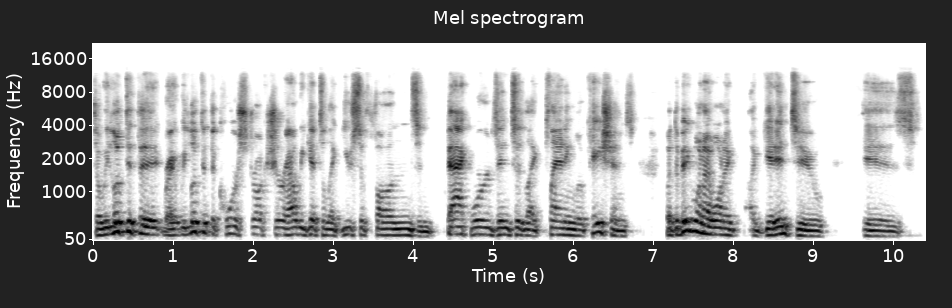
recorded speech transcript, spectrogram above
So we looked at the right, we looked at the core structure, how we get to like use of funds and backwards into like planning locations. But the big one I want to uh, get into is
